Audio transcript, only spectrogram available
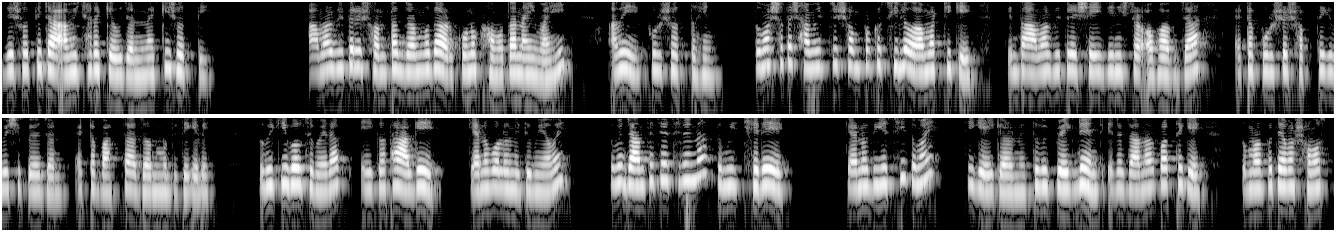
যে সত্যিটা আমি ছাড়া কেউ জানে না। কি সত্যি? আমার ভিতরে সন্তান জন্ম দেওয়ার কোনো ক্ষমতা নাই, মাহি। আমি পুরুষত্বহীন। তোমার সাথে স্বামী স্ত্রীর সম্পর্ক ছিল আমার ঠিকই, কিন্তু আমার ভিতরে সেই জিনিসটার অভাব যা একটা পুরুষের সব থেকে বেশি প্রয়োজন, একটা বাচ্চা জন্ম দিতে গেলে। তুমি কি বলছো মেরাব এই কথা আগে কেন বলনি তুমি আমায়? তুমি জানতে চেয়েছিলে না? তুমি ছেড়ে কেন দিয়েছি তোমায়? ঠিক এই কারণে। তুমি প্রেগনেন্ট এটা জানার পর থেকে তোমার প্রতি আমার সমস্ত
